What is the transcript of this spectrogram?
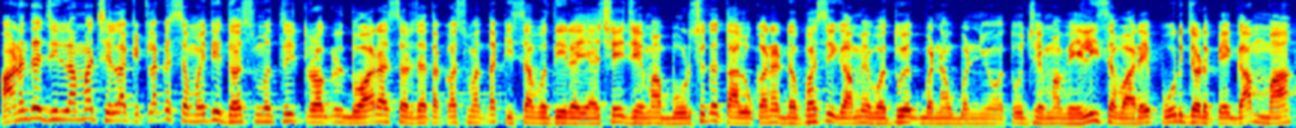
આણંદ જિલ્લામાં છેલ્લા કેટલાક સમયથી ધસમસતી ટ્રક દ્વારા સર્જાતા અકસ્માતના કિસ્સા વધી રહ્યા છે, જેમાં બોરસદ તાલુકાના ડભાસી ગામે વધુ એક બનાવ બન્યો હતો, જેમાં વહેલી સવારે પૂર ઝડપે ગામમાં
